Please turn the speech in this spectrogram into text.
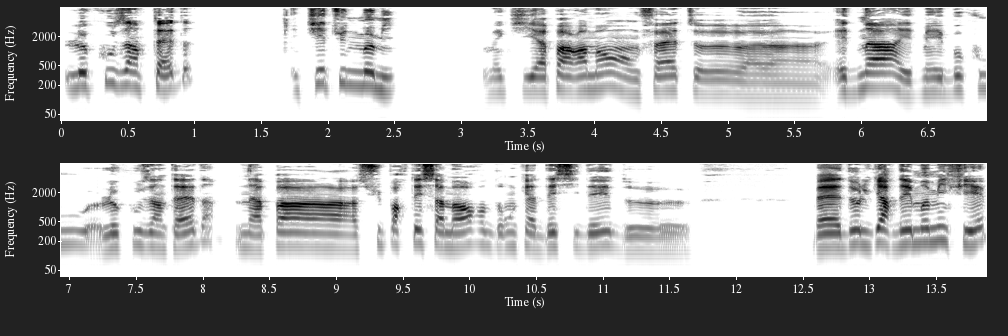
le cousin Ted, qui est une momie, mais qui apparemment en fait euh, Edna aimait beaucoup le cousin Ted, n'a pas supporté sa mort, donc a décidé de ben, de le garder momifié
